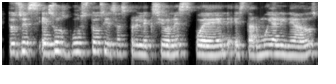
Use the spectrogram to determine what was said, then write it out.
Entonces, esos gustos y esas prelecciones pueden estar muy alineados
